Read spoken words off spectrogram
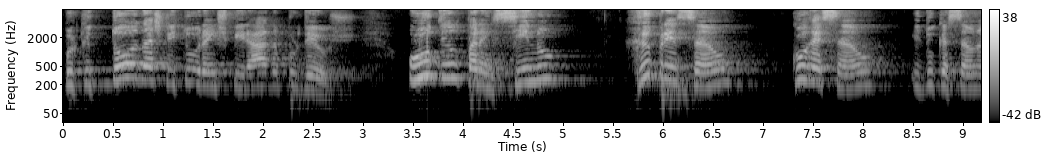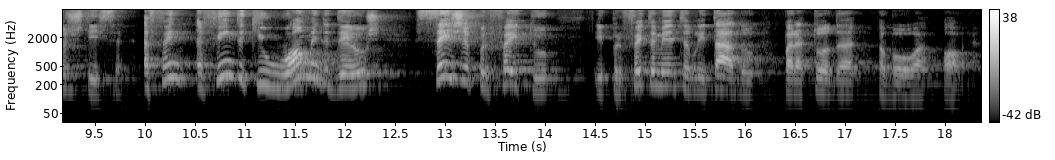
Porque toda a escritura é inspirada por Deus, útil para ensino, repreensão, correção educação na justiça, a fim, a fim de que o homem de Deus seja perfeito e perfeitamente habilitado para toda a boa obra.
